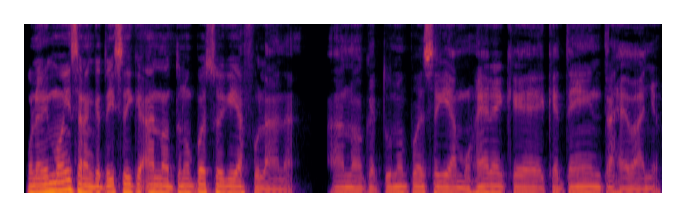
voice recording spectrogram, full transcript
Por el mismo Instagram que te dice que, ah, no, tú no puedes seguir a fulana. Ah, no, que tú no puedes seguir a mujeres que, que estén traje de baño.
